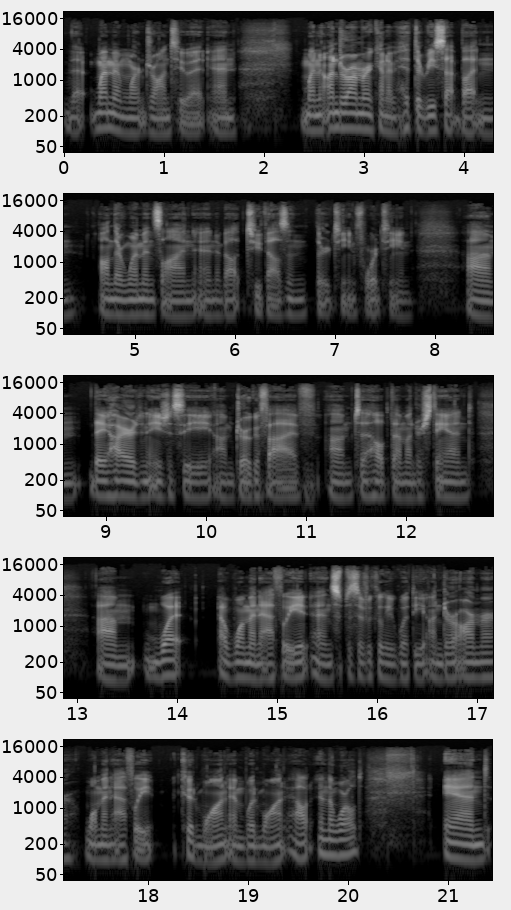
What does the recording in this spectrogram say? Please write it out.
that women weren't drawn to it. And when Under Armour kind of hit the reset button on their women's line in about 2013, 14, um, they hired an agency, um, Droga Five, um, to help them understand um, what a woman athlete and specifically what the Under Armour woman athlete could want and would want out in the world. And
